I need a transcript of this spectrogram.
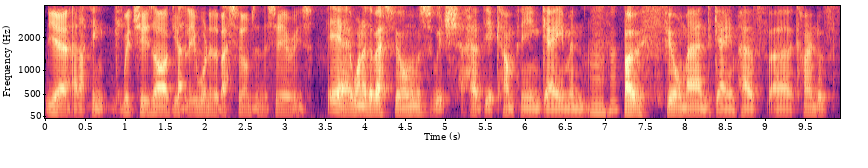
yeah, and I think which is arguably one of the best films in the series. Yeah, one of the best films, which had the accompanying game, and Mm-hmm. both film and game have uh, kind of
